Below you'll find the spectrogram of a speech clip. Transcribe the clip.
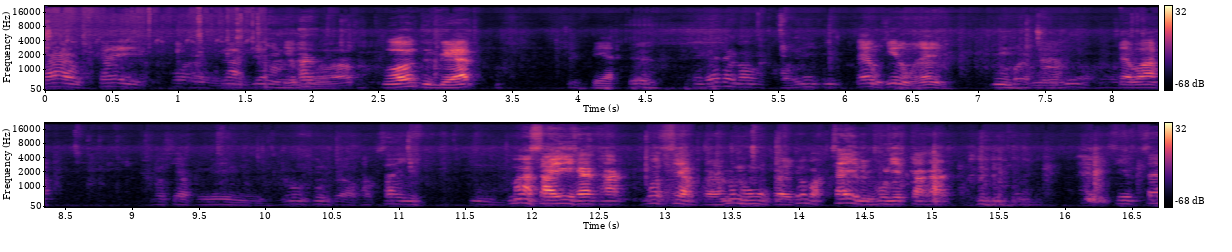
ขาวเดี๋ยวขอหัวถึงแดดแต้มที่หนูได้แต่ว่าบ่เสียบนี่ลงทุนไปเอาผักใส่มาใส่คักๆบ่เสียบก็ให้มันหูไปตัวบักใส่เป็นผู้เฮ็ดคักๆเสียบใส่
